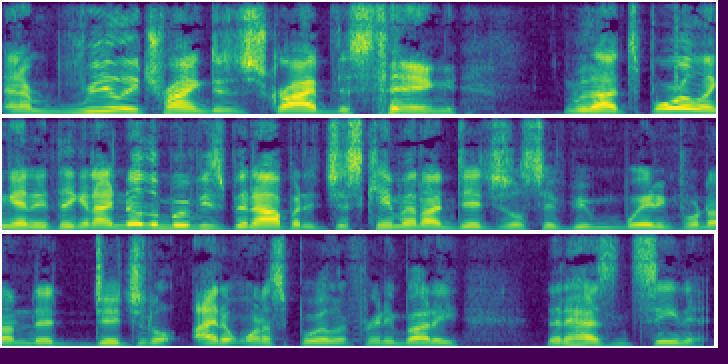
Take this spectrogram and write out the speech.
And I'm really trying to describe this thing without spoiling anything. And I know the movie's been out, but it just came out on digital, so if you've been waiting for it on the digital, I don't want to spoil it for anybody that hasn't seen it.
